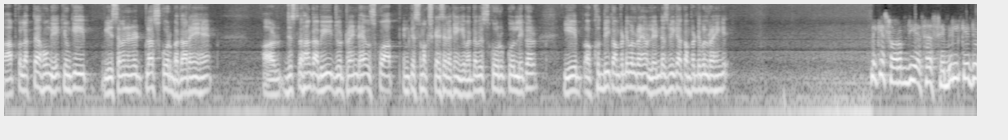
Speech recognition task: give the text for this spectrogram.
आपको लगता है होंगे, क्योंकि ये 700 प्लस स्कोर बता रहे हैं। और जिस तरह का भी जो ट्रेंड है, उसको आप इनके समक्ष कैसे रखेंगे? मतलब इस स्कोर को लेकर ये खुद भी कंफर्टेबल रहे और लेंडर्स भी क्या कंफर्टेबल रहेंगे? देखिए, सौरभ जी, ऐसा सिविल के जो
